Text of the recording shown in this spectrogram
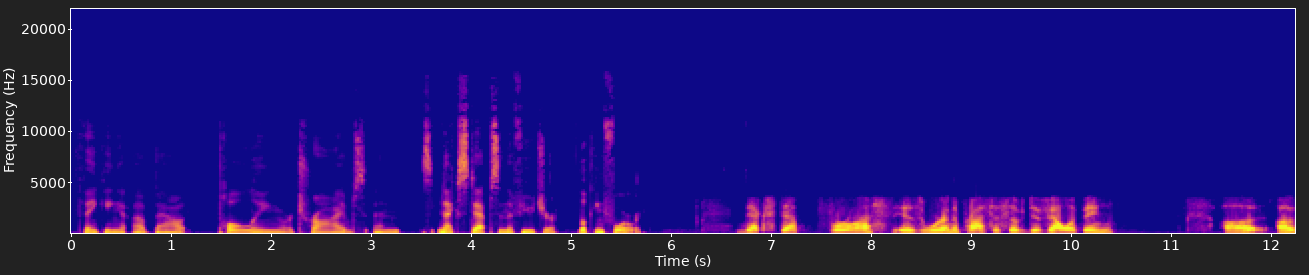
thinking about polling or tribes and next steps in the future, looking forward. Next step for us is we're in the process of developing uh, a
